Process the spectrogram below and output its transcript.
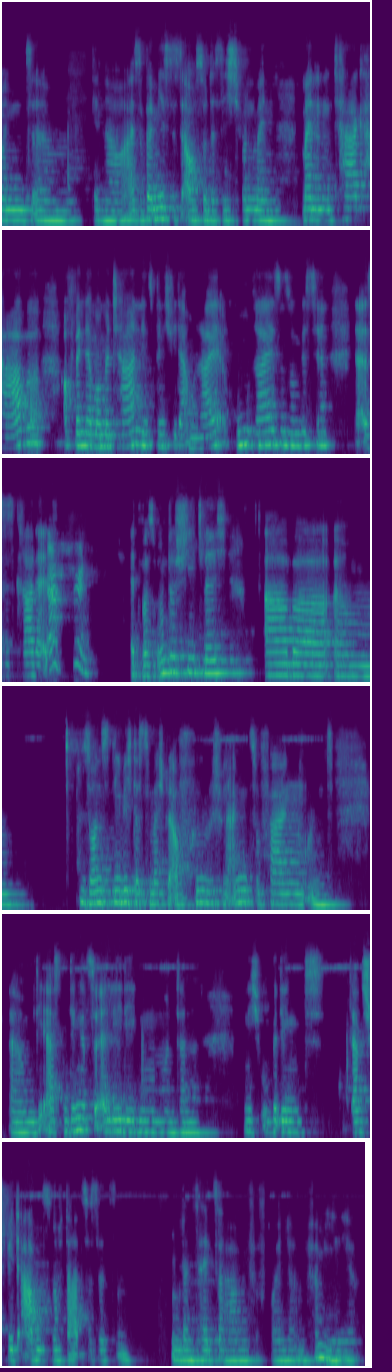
Und ähm, genau, also bei mir ist es auch so, dass ich schon meinen meinen Tag habe, auch wenn der momentan, jetzt bin ich wieder am Re Rumreisen so ein bisschen, da ist es gerade etwas, etwas unterschiedlich, aber ähm, sonst liebe ich das zum Beispiel auch früh schon anzufangen und ähm, die ersten Dinge zu erledigen und dann nicht unbedingt ganz spät abends noch da zu sitzen, um dann Zeit zu haben für Freunde und Familie.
